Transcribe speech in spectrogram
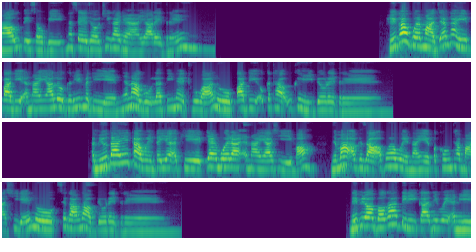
9ဦးသေဆုံးပြီး20ကျော်ထိခိုက်ဒဏ်ရာရတဲ့သတင်း။ ရွေးကောက်ပွဲမှာကြံ့ခိုင်ရေးပါတီအနိုင်ရလို့ဂရိမတီရဲ့မျက်နှာကိုလက်သီးနဲ့ထိုးပါလို့ပါတီဥက္ကဋ္ဌဦးခင်ကြီးပြောတဲ့သတင်းအမျိုးသားရေးတာဝန်တရက်အဖြစ်ပြိုင်ပွဲတိုင်းအနိုင်ရရှိရေးမှာမြမအကစားအဖွဲ့ဝင်နိုင်ရဲ့ပခုံးထက်မှာရှိတယ်လို့စစ်ကောင်းဆောင်ပြောတဲ့သတင်းနေပြည်တော်ဘောဂတီရီကာကြီးဝဲအနီး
